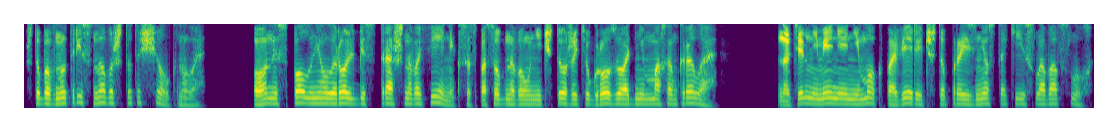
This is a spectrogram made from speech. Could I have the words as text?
чтобы внутри снова что-то щелкнуло. Он исполнил роль бесстрашного феникса, способного уничтожить угрозу одним махом крыла, но тем не менее не мог поверить, что произнес такие слова вслух.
